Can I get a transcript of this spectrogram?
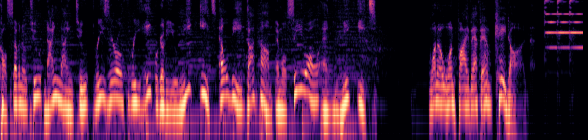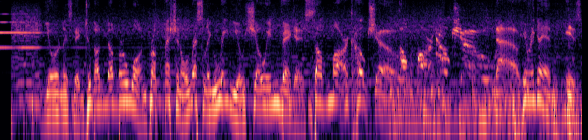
Call 702-992-3038 or go to uniqueeatslv.com and we'll see you all at Unique Eats. 1015 FM KDAWN. You're listening to the number one professional wrestling radio show in Vegas, The Mark Hoke Show. The Mark Hoke Show. Now, here again is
